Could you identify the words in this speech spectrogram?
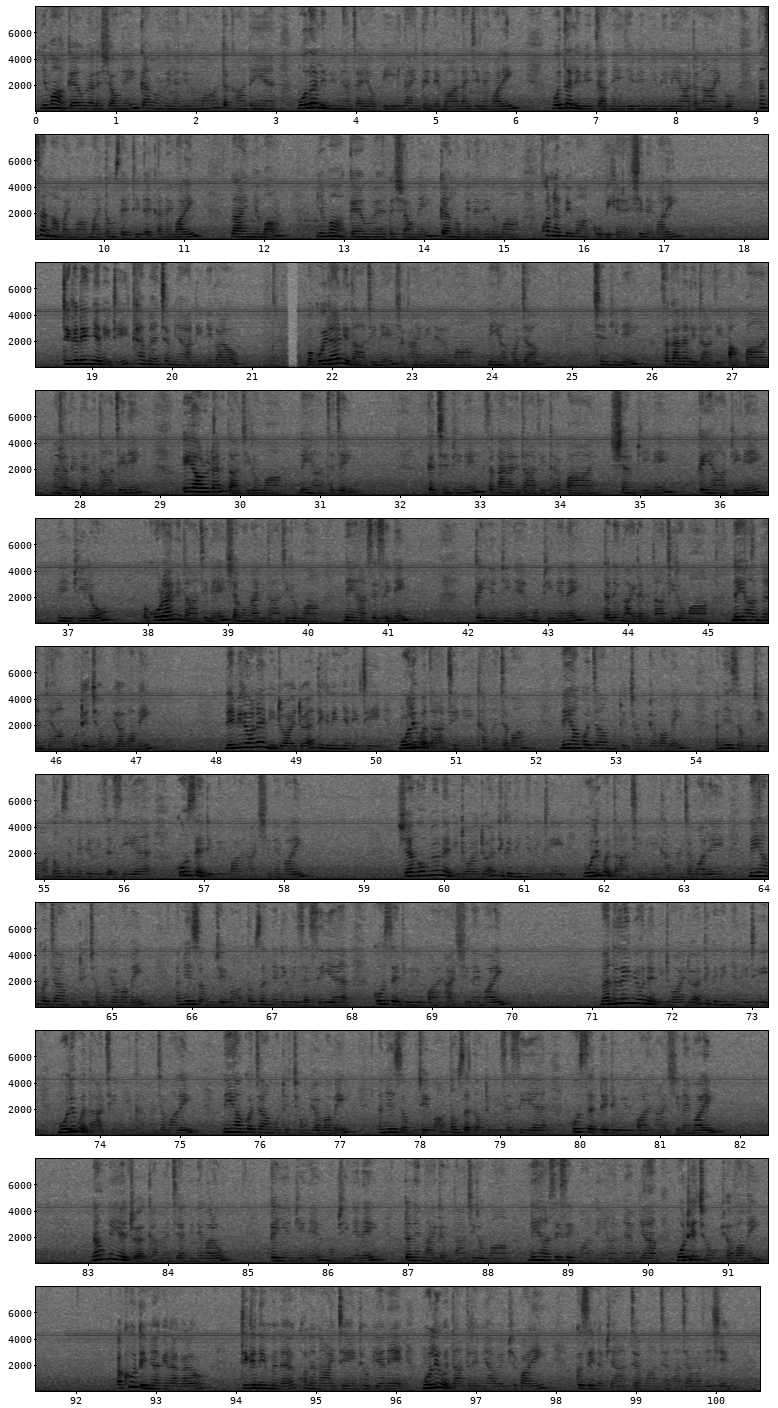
မြမကဲဝရတဲ့ရှောင်းနဲ့ကမ်းလွန်ပင်လယ်ပြင်တို့မှာတခါတည်းရန်မိုးသက်လေပြင်းများကြာရောက်ပြီးလှိုင်းတင်တင်မှလှိုင်းချနေပါတယ်။မိုးသက်လေပြင်းကြာတဲ့ရေပြင်းမြေပြင်းလျာတနာရီကို25မိုင်မှမိုင်30အထိတက်ခတ်နိုင်ပါတယ်။လှိုင်းမြမမြမကဲဝရတဲ့ရှောင်းနဲ့ကမ်းလွန်ပင်လယ်ပြင်တို့မှာ9ပေမှ9ပေခန့်ရှိနေပါတယ်။ဒီကနေ့ညနေထိခံမှန်းချက်များအနေနဲ့ကတော့ မကွေးတိုင်းဒေသကြီးနဲ့ရခိုင်ပြည်နယ်တို့မှာနေရာကွက်ကြားချင်းပြည်နယ်စကိုင်းတိုင်းဒေသကြီးအောက်ပိုင်းမန္တလေးတိုင်းဒေသကြီးနဲ့အေယာရီတိုင်းဒေသကြီးတို့မှာနေရာကျကျကချင်ပြည်နယ်စကိုင်းတိုင်းဒေသကြီးထပ်ပိုင်းရှမ်းပြည်နယ်ကယားပြည်နယ်နေပြည်တော်ပဲခူးတိုင်းဒေသကြီးနဲ့ရန်ကုန်တိုင်းဒေသကြီးတို့မှာနေရာစိတ်စိတ်နဲ့ကရင်ပြည်နယ်မွန်ပြည်နယ်နဲ့တနင်္သာရီတိုင်းဒေသကြီးတို့မှာနေရာနှံ့ပြားမိုးထချုံပြပါမယ် နေပြည်တော်နဲ့နေတော်အတွက်ဒီကနေ့ညနေထိမိုးလေဝသအခြေအနေခန့်မှန်းချက်မှာနေရာကွက်ကြားမိုးထချုံပြပါမယ်အမြင့်ဆုံးချိန်မှာ32ဒီဂရီဆက်စီယက်90ဒီဂရီဖာရင်ဟိုက်ရှိနေပါတယ်ရန်ကုန်မြို့နယ်ဒီတော်အတွက်ဒီကနေ့ညနေထိမိုးလေဝသအခြေအနေခန့်မှန်းချက်မှာလည်းနေရာကွက်ကြားမိုးထချုံပြပါမယ်အမြင့်ဆုံးချိန်မှာ32ဒီဂရီဆက်စီယက်90ဒီဂရီဖာရင်ဟိုက်ရှိနေပါတယ် မန္တလေးမြို့နယ်ဒီတော်အတွက်ဒီကနေ့ညနေထိမိုးလေဝသအခြေအနေခန့်မှန်းချက်မှာလည်းနေရာကွက်ကြားမိုးထချုံပြပါမယ်အမြင့်ဆုံးချိန်မှာ33ဒီဂရီဆက်စီယက်91ဒီဂရီဖာရင်ဟိုက်ရှိနေပါတယ်နောက်နှစ်ရက်အတွက်ခံမှန်းချက်အနေနဲ့ကတော့ကရင်ပြည်နယ်မွန်ပြည်နယ်နဲ့တနင်္သာရီတိုင်းဒေသကြီးတို့မှာနေရာစိတ်စိတ်မှာနေရာနှံပြမိုးထစ်ချုံရွာပါမယ်။အခုတင်ပြခဲ့တာကတော့ဒီကနေ့မနက်9နာရီချိန်ထုတ်ပြန်တဲ့မိုးလေဝသသတင်းများပဲဖြစ်ပါတယ်။ကိုစိတ်နှပြကျန်းမာချမ်းသာကြပါစေရှင်။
